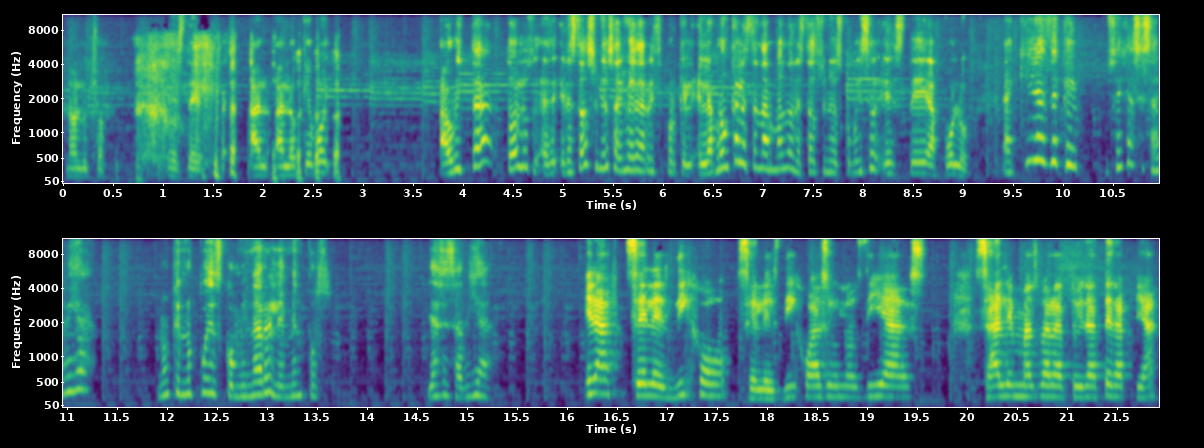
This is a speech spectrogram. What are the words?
No luchó. Este, a, lo que voy. Ahorita, todos los, en Estados Unidos a mí me da risa porque la bronca la están armando en Estados Unidos, como dice este Apolo. Aquí es de que, pues ella se sabía. ¿No? Que no puedes combinar elementos. Ya se sabía. Mira, se les dijo, se les dijo hace unos días, sale más barato ir a terapia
